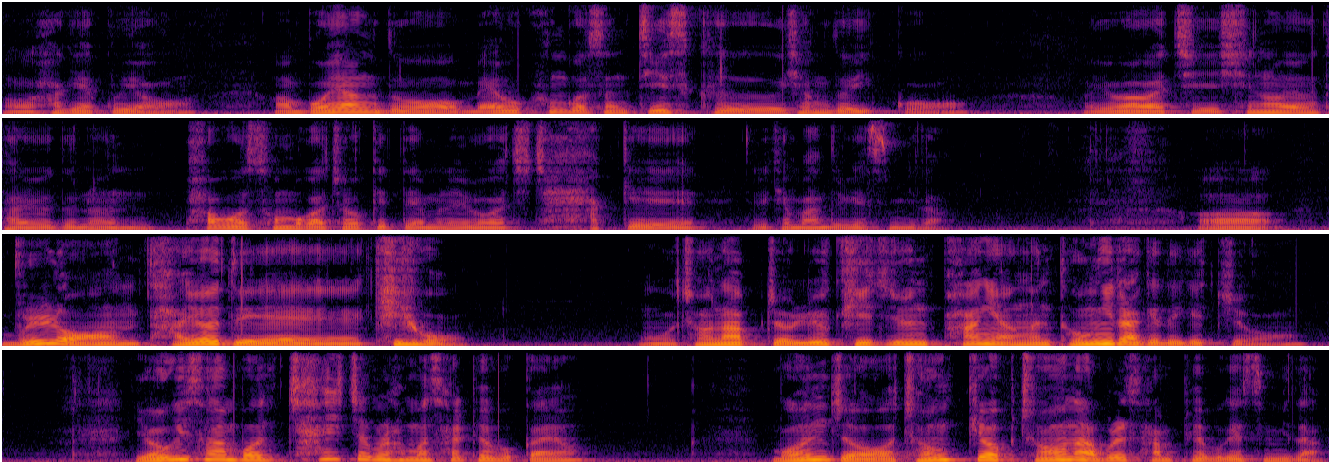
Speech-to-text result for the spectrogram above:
어, 하겠고요. 어, 모양도 매우 큰 것은 디스크형도 있고 어, 이와 같이 신호형 다이오드는 파워 소모가 적기 때문에 이와 같이 작게 이렇게 만들겠습니다. 어, 물론 다이오드의 기호, 어, 전압전류 기준 방향은 동일하게 되겠죠. 여기서 한번 차이점을 한번 살펴볼까요? 먼저 전격 전압을 살펴보겠습니다.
